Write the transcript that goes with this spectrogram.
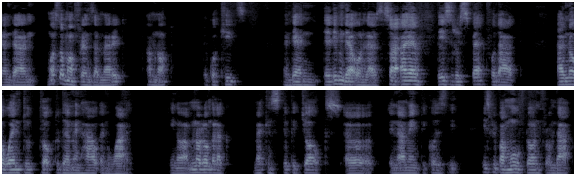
And then most of my friends are married. I'm not. They've got kids. And then they're living their own lives. So I have this respect for that. I know when to talk to them and how and why. You know, I'm no longer like making stupid jokes. Uh, you know I mean? Because the, these people moved on from that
